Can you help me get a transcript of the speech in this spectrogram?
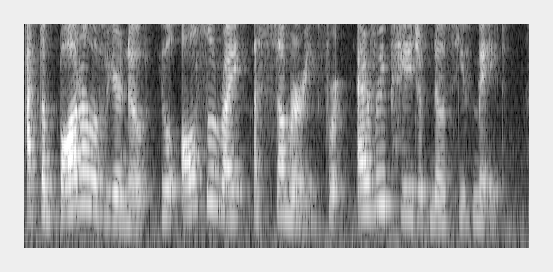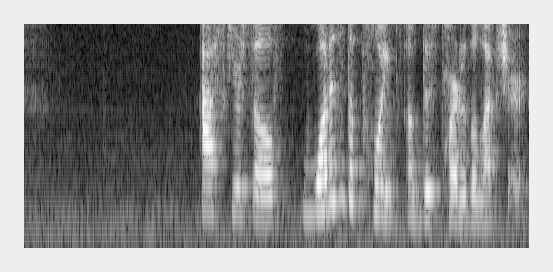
At the bottom of your note, you'll also write a summary for every page of notes you've made. Ask yourself, what is the point of this part of the lecture?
